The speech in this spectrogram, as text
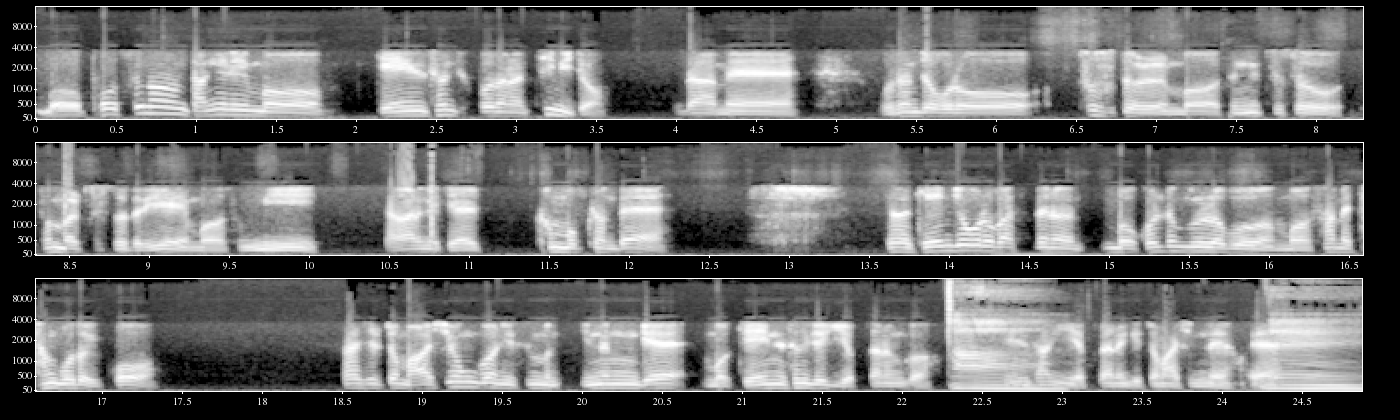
뭐 포수는 당연히 뭐 개인 성적보다는 팀이죠. 그다음에 우선적으로 투수들 뭐 등록 투수 선발 투수들이 뭐 승리 당하는 게 제일 큰 목표인데 제가 개인적으로 봤을 때는 뭐 골든글러브 뭐 3회 탕구도 있고 사실 좀 아쉬운 건 있으면 있는 게 뭐 개인 성적이 없다는 거 아. 개인 상이 없다는 게 좀 아쉽네요. 예. 네.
